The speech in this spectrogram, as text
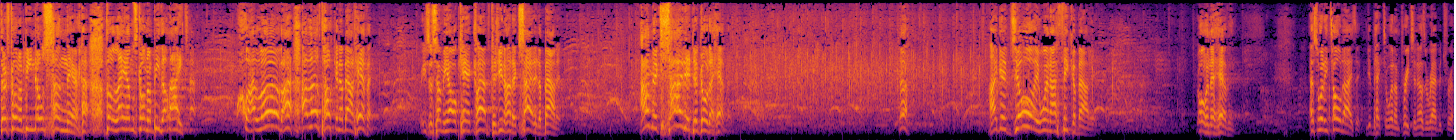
There's to be no sun there. The lamb's to be the light. Oh, I love, I, I love talking about heaven. Reason some of y'all can't clap because you're not excited about it. I'm excited to go to heaven. I get joy when I think about it. Going to heaven. That's what he told Isaac. Get back to what I'm preaching. That was a rabbit trail.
